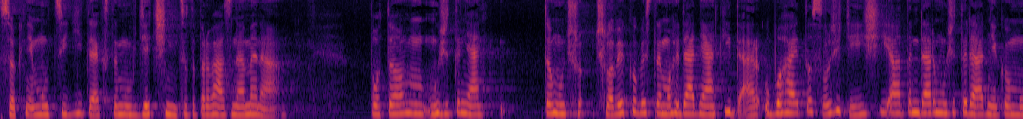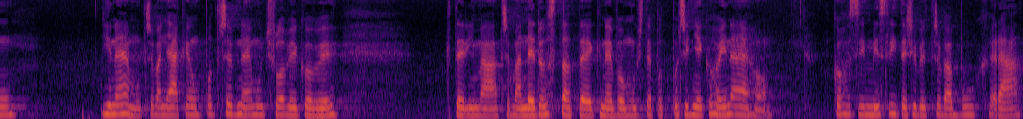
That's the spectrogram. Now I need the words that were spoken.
co k němu cítíte, jak jste mu vděční, co to pro vás znamená. Potom můžete nějak, tomu člověku byste mohli dát nějaký dar. U Boha je to složitější, ale ten dar můžete dát někomu jinému, třeba nějakému potřebnému člověkovi, který má třeba nedostatek, nebo můžete podpořit někoho jiného, koho si myslíte, že by třeba Bůh rád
